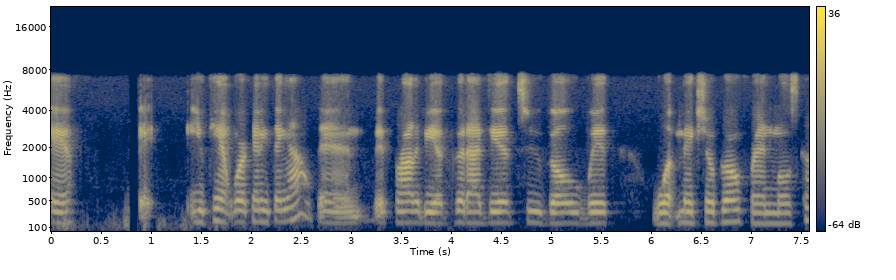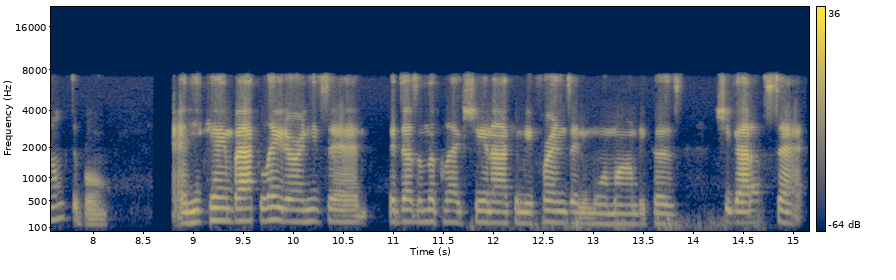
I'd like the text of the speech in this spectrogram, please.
if you can't work anything out, then it'd probably be a good idea to go with what makes your girlfriend most comfortable. And he came back later and he said, It doesn't look like she and I can be friends anymore, mom, because she got upset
